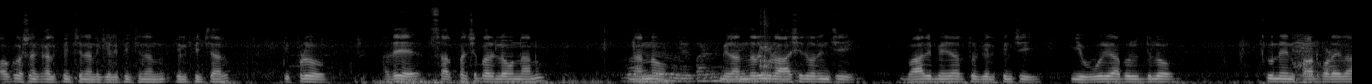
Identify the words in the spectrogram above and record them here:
అవకాశం కల్పించి నన్ను గెలిపించిన గెలిపించారు. ఇప్పుడు అదే సర్పంచ్ బరిలో ఉన్నాను. నన్ను మీరందరూ కూడా ఆశీర్వదించి భారీ మేజర్తో గెలిపించి ఈ ఊరి అభివృద్ధిలో నేను పాటుపడేలా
